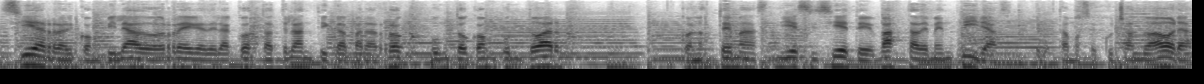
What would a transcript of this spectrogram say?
cierra el compilado reggae de la costa atlántica para rock.com.ar con los temas 17 Basta de Mentiras, que lo estamos escuchando ahora,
